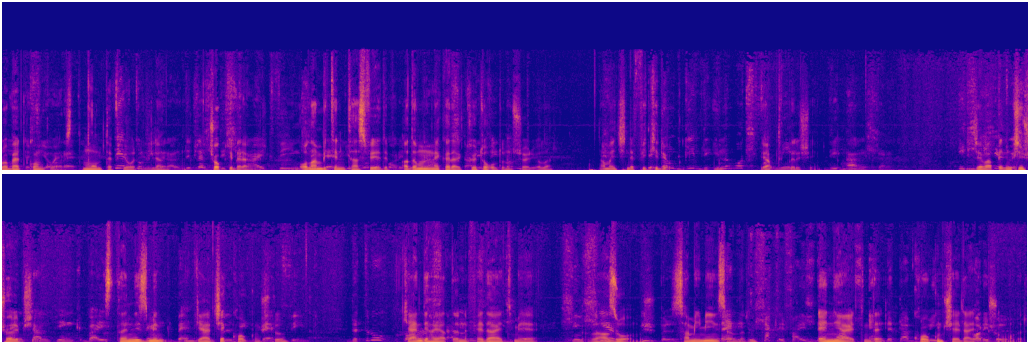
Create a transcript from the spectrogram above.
Robert Conquest, Montefiore filan. Çok liberaller. Olan biteni tasvir edip adamın ne kadar kötü olduğunu söylüyorlar. Ama içinde fikir yok. Yaptıkları şeyin. Cevap benim için şöyle bir şey. Stalinizmin gerçek korkunçluğu kendi hayatlarını feda etmeye razı olmuş samimi insanların en nihayetinde korkunç şeyler yapmış olmaları.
